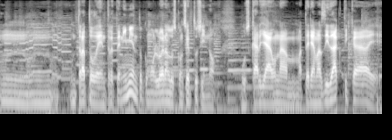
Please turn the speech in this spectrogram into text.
un, trato de entretenimiento como lo eran los conciertos, sino buscar ya una materia más didáctica, eh,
